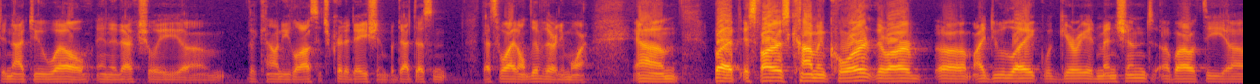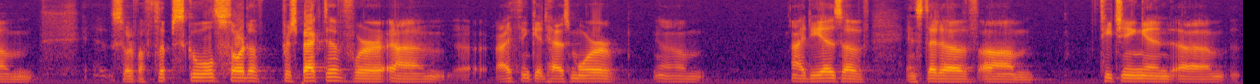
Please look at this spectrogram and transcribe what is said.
did not do well, and it actually, um, the county lost its accreditation, but that doesn't, that's why I don't live there anymore. Um, But as far as Common Core, there are, um, I do like what Gary had mentioned about the, um, sort of a flip school sort of perspective, where um, I think it has more um, ideas of, instead of um, teaching and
